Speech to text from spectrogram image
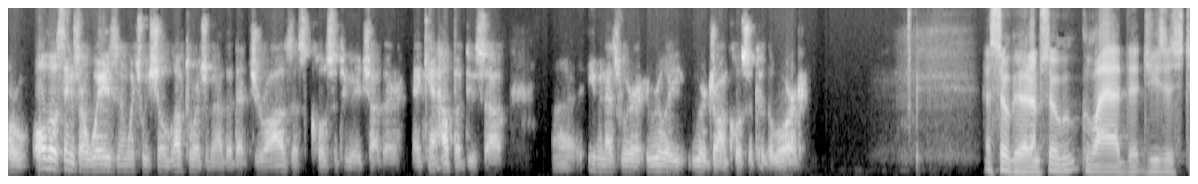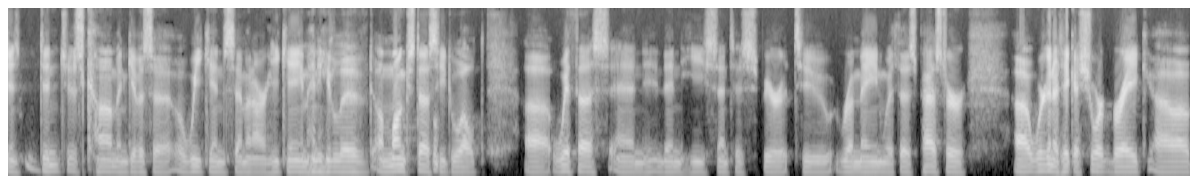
or all those things are ways in which we show love towards one another that draws us closer to each other, and can't help but do so, uh, even as we're really we're drawn closer to the Lord. That's so good. I'm so glad that Jesus didn't just come and give us a, a weekend seminar. He came and he lived amongst us. He dwelt uh, with us, and then he sent his spirit to remain with us. Pastor, uh, we're going to take a short break. Uh,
